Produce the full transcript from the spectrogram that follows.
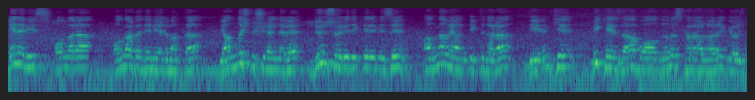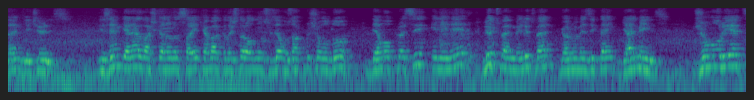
Gene biz onlara, onlar da demeyelim hatta, yanlış düşünenlere, dün söylediklerimizi anlamayan iktidara diyelim ki bir kez daha bu aldığınız kararları gözden geçiriniz. Bizim Genel Başkanımız Sayın Kemal Kılıçdaroğlu'nun size uzatmış olduğu demokrasi elini lütfen ve lütfen görmemezlikten gelmeyiniz. Cumhuriyet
